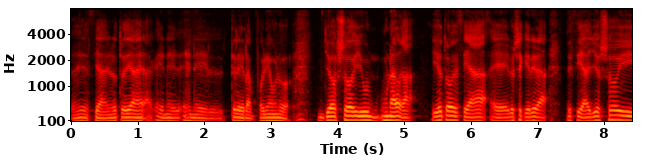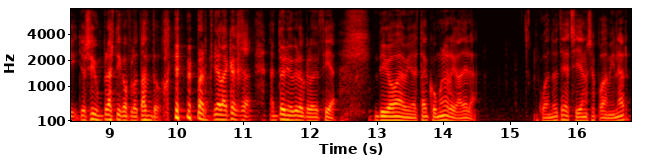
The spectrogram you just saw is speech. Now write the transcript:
Decía, el otro día en el, en el Telegram ponía uno, yo soy un alga y otro decía, eh, no sé quién era, decía, yo soy, yo soy un plástico flotando. Me partía la caja. Antonio creo que lo decía. Digo, madre mía, están como una regadera. Cuando ETH ya no se pueda minar,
